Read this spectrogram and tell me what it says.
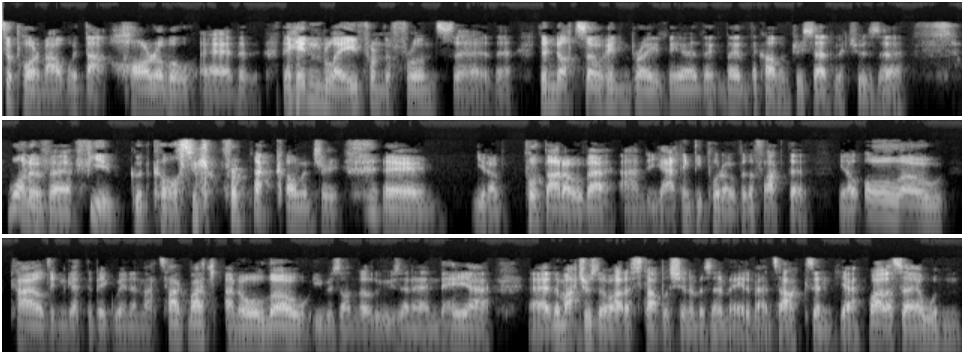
to pour him out with that horrible uh, the, the hidden blade from the front, uh, the the not so hidden blade the, uh, the, the the commentary said, which was uh, one of a few good calls we got from that commentary. Um, you know, put that over. And yeah, I think they put over the fact that, you know, although Kyle didn't get the big win in that tag match, and although he was on the losing end here, uh, the match was about establishing him as a main event act. And yeah, while I say I wouldn't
